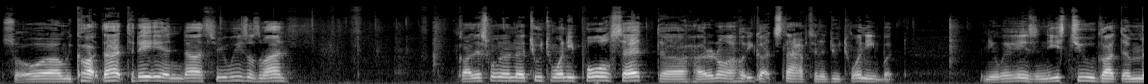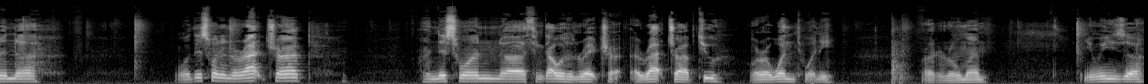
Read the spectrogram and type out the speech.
So uh, we caught that today and uh, three weasels, man. Got this one on a 220 pole set. Uh, I don't know how he got snapped in a 220, but anyways, and these two got them in. Well, this one in a rat trap, and this one uh, I think that was in a rat, tra a rat trap too or a 120. I don't know, man. Anyways, uh,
